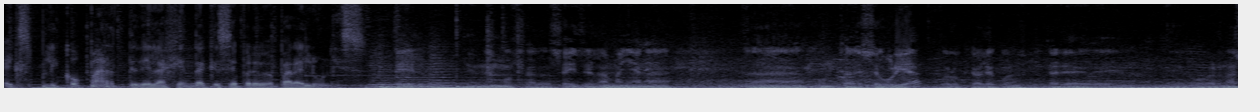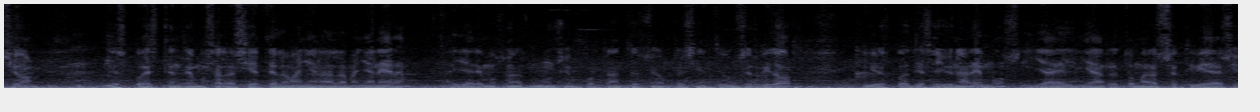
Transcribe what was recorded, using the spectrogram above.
explicó parte de la agenda que se prevé para el lunes. Tenemos a las 6 de la mañana la Junta de Seguridad, fue lo que hablé con la Secretaría de, Gobernación. Después tendremos a las 7 de la mañana la mañanera. Ahí haremos un anuncio importante del señor presidente de un servidor. Y después desayunaremos y ya él ya retomará sus actividades.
